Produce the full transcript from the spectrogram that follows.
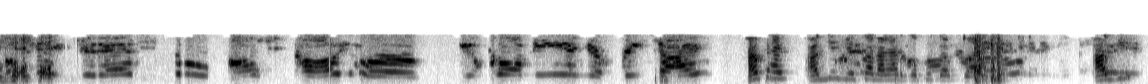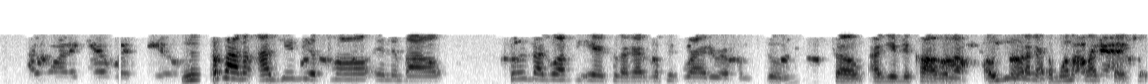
Okay, Jeanette, so I'll call you or you call me in your free time. Okay, I'll give you a call. I got to go pick up right. I'll get I want to get with you. no problem. I'll give you a call in about as soon as I go off the air because I got to go pick Ryder up from school. So I'll give you a call when I. Oh, you know what? I got a one o'clock Okay. session.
